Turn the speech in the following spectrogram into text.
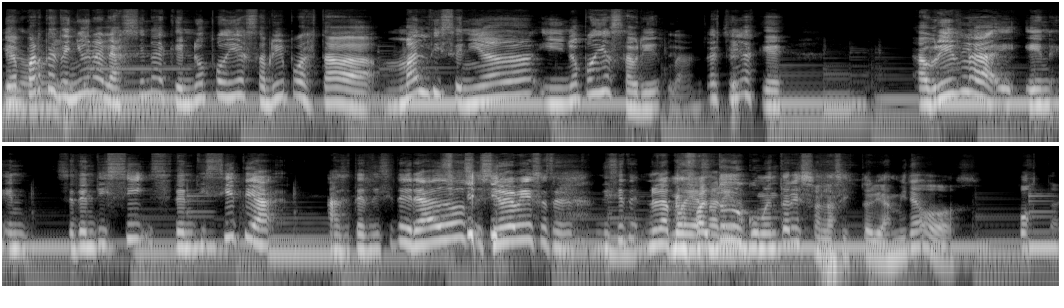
Y aparte tenía una alacena que no podías abrir porque estaba mal diseñada y no podías abrirla. Entonces tenías que abrirla en, en 75 77 a, a 77 grados. Si no la abrías a 77, no la Nos podías faltó abrir. documentar eso en las historias. Mirá vos. Posta,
